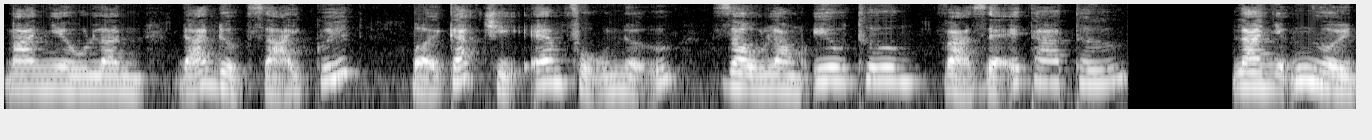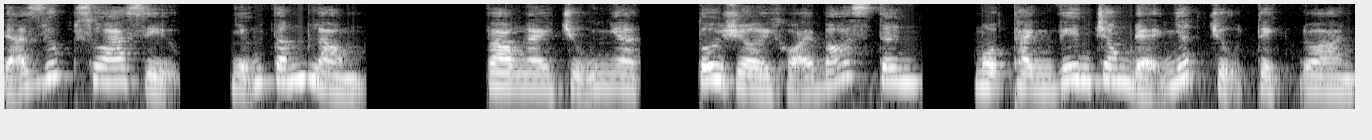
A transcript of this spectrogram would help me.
mà nhiều lần đã được giải quyết bởi các chị em phụ nữ giàu lòng yêu thương và dễ tha thứ, là những người đã giúp xoa dịu những tấm lòng. Vào ngày Chủ nhật, tôi rời khỏi Boston, một thành viên trong đệ nhất chủ tịch đoàn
